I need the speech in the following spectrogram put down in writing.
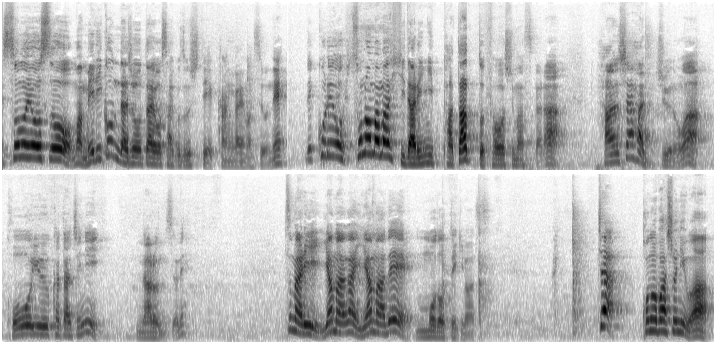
その様子を、まあ、めり込んだ状態を作図して考えますよね。でこれをそのまま左にパタッと倒しますから反射波っていうのはこういう形になるんですよね。つまり山が山で戻ってきます。じゃあこの場所には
